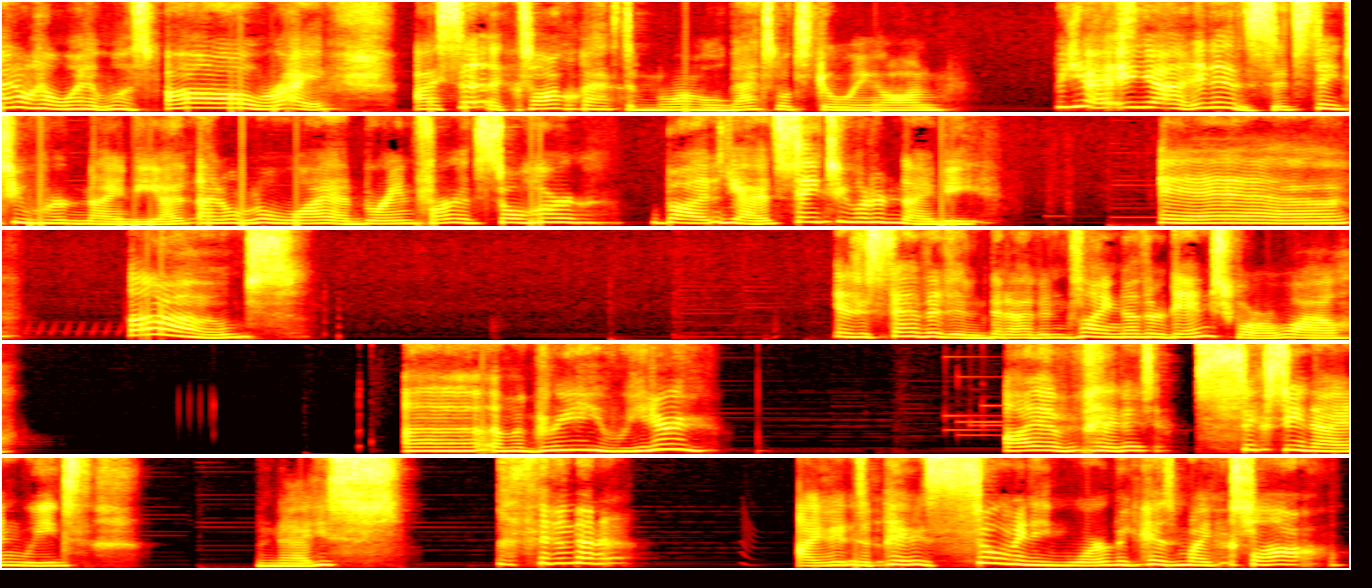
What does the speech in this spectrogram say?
I don't know what it was. Oh, right. I said the clock back to normal. That's what's going on. But yeah, yeah, it is. It's day 290. I, I don't know why I brain farted so hard. But yeah, it's day 290. Yeah. Oh. It is evident that I've been playing other games for a while. Uh, I'm a greedy reader. I have hit 69 weeks. Nice. I need to pay so many more because my clock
